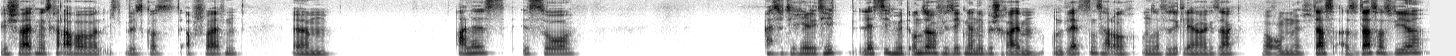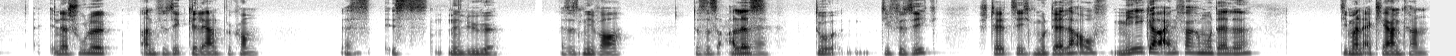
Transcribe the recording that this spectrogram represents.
Wir schweifen jetzt gerade ab, aber ich will es kurz abschweifen. Ähm, alles ist so. Also die Realität lässt sich mit unserer Physik noch nicht beschreiben. Und letztens hat auch unser Physiklehrer gesagt, Warum nicht? das, also das, was wir in der Schule an Physik gelernt bekommen, das ist eine Lüge. Das ist nie wahr. Das ist alles, Hä? du, die Physik stellt sich Modelle auf, mega einfache Modelle, die man erklären kann.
